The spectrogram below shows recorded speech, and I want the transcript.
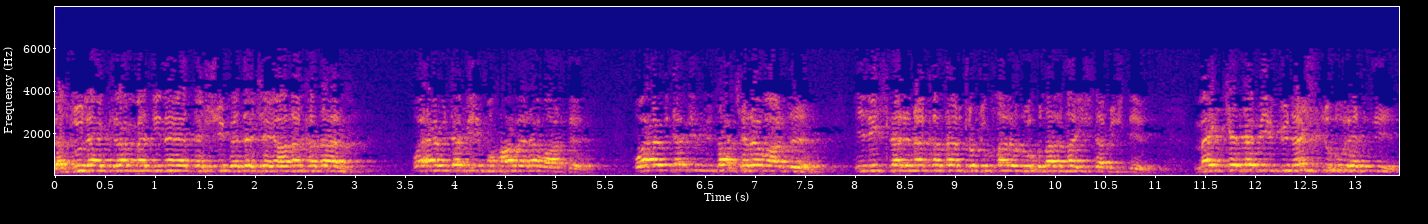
Resul-i Ekrem Medine'ye teşrif edeceği ana kadar o evde bir muhavere vardı. O evde bir müzakere vardı. İliklerine kadar çocukların ruhlarına işlemişti. Mekke'de bir güneş zuhur etti.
